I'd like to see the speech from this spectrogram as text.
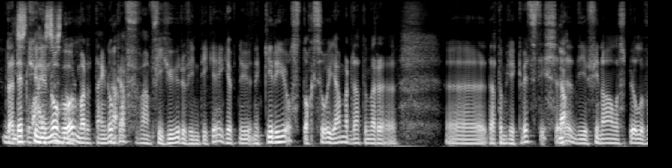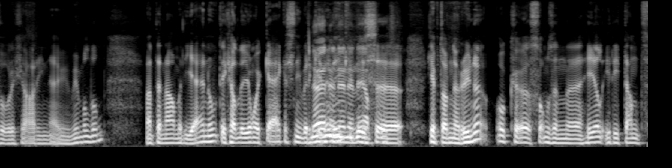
Dat heb je nu nog hoor, maar het hangt ook Ja. af van figuren, vind ik. Hè. Je hebt nu een Kyrgios, toch zo jammer dat hem, er, eh, eh, dat hem gekwetst is. Ja. Hè. Die finale speelde vorig jaar in, eh, in Wimbledon. Want de namen die jij noemt, die gaan de jonge kijkers niet meer Nee, kennen. nee, nee, dus, eh, je hebt daar een Rune, ook soms een heel irritant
